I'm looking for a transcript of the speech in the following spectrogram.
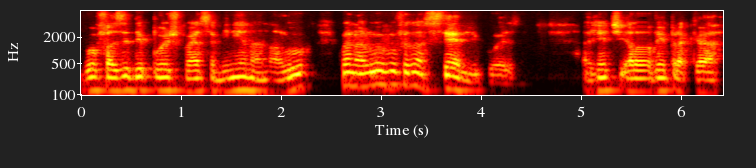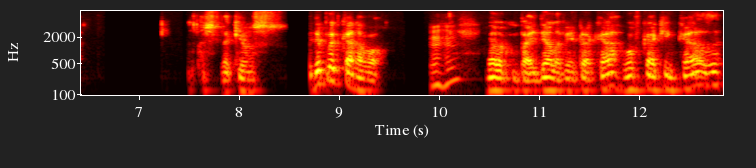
Vou fazer depois com essa menina Ana Lu. Com a Ana Lu eu vou fazer uma série de coisas. A gente, ela vem para cá, acho que daqui uns depois do Carnaval. Uhum. Ela com o pai dela vem para cá, vou ficar aqui em casa,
